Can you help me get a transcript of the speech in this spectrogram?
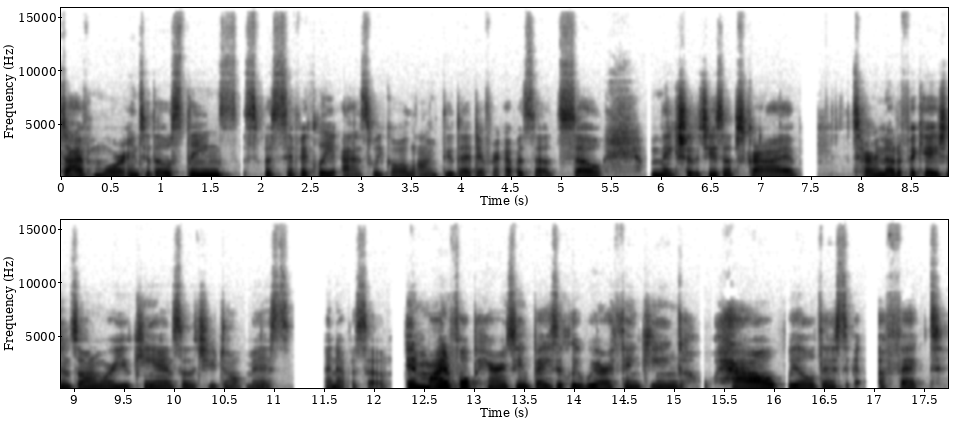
dive more into those things specifically as we go along through that different episodes. So make sure that you subscribe, turn notifications on where you can so that you don't miss an episode. In mindful parenting, basically, we are thinking, how will this affect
